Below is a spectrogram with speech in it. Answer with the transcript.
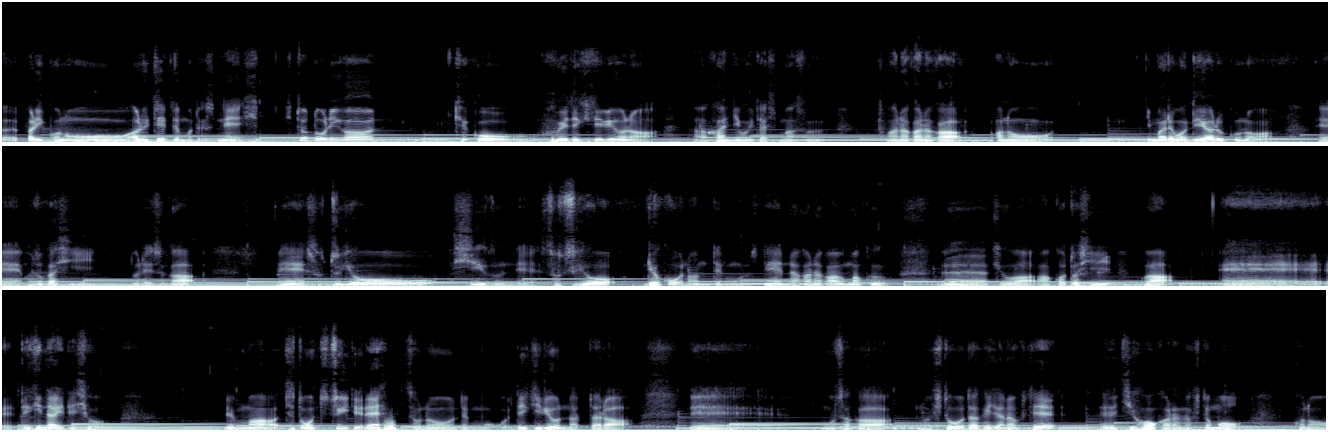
やっぱりこの歩いててもですね、人通りが結構増えてきているような感じもいたします。まあ、なかなかあの今でも出歩くのは、えー難しいのですが、ね、卒業シーズンで卒業旅行なんていうのもですね、なかなかうまく、えー今日は、今年は、えーできないでしょう。で、まあ、ちょっと落ち着いてね、その、でもできるようになったら、えー大阪の人だけじゃなくて、え地方からの人も、この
